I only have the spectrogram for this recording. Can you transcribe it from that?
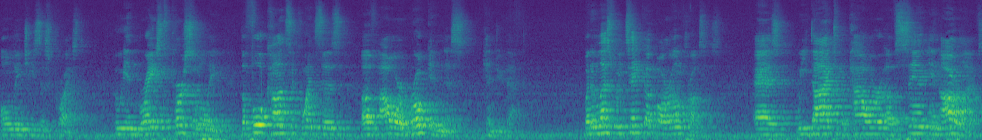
Only Jesus Christ, who embraced personally the full consequences of our brokenness, can do that. But unless we take up our own crosses, as we die to the power of sin in our lives,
